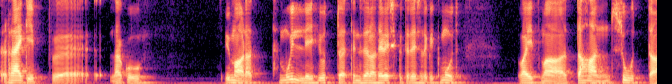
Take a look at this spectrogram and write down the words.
räägib äh, nagu ümarat mulli juttu, et nüüd ela tervislikult ja tee seda kõike muud vaid ma tahan suuta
